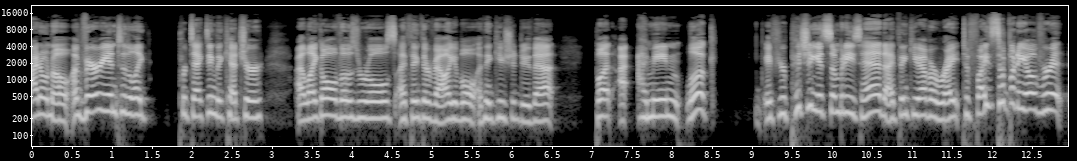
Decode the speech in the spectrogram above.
I don't know. I'm very into the, like protecting the catcher. I like all those rules. I think they're valuable. I think you should do that. But I, I mean, look, if you're pitching at somebody's head, I think you have a right to fight somebody over it.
